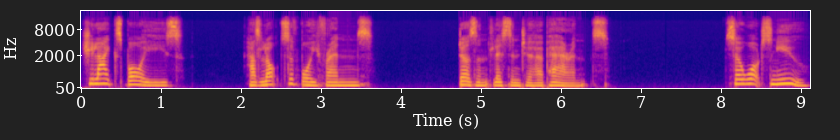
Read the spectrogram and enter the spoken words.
She likes boys, has lots of boyfriends, doesn't listen to her parents. So what's new?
